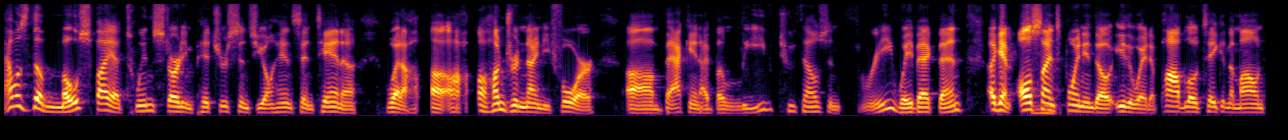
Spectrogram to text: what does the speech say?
That was the most by a twin starting pitcher since Johan Santana, who had a, a, a 194 um, back in, I believe, 2003, way back then. Again, all mm-hmm. signs pointing, though, either way to Pablo taking the mound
